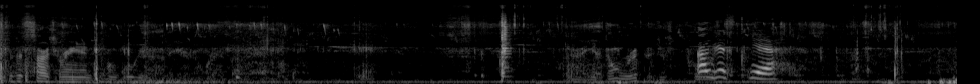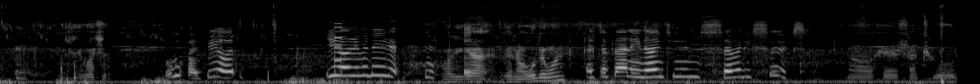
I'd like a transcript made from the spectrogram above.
if it starts raining, we'll, we'll get out of here. Don't worry. All right, yeah, rip it. Just pull I'm it. just, yeah. Okay, watch it. Ooh, I feel it. You don't even need it. What do you got? Is it an older one? It's a penny, 1976. Oh, okay, that's not too old.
